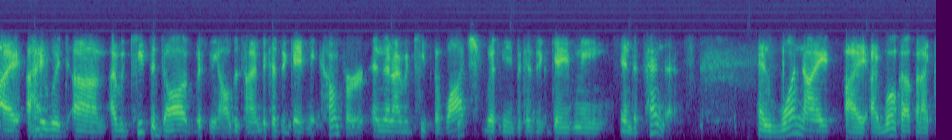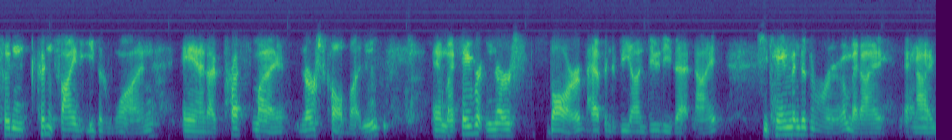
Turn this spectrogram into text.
I I would um, I would keep the dog with me all the time because it gave me comfort, and then I would keep the watch with me because it gave me independence. And one night I, I woke up and I couldn't couldn't find either one, and I pressed my nurse call button, and my favorite nurse Barb happened to be on duty that night. She came into the room and I and I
